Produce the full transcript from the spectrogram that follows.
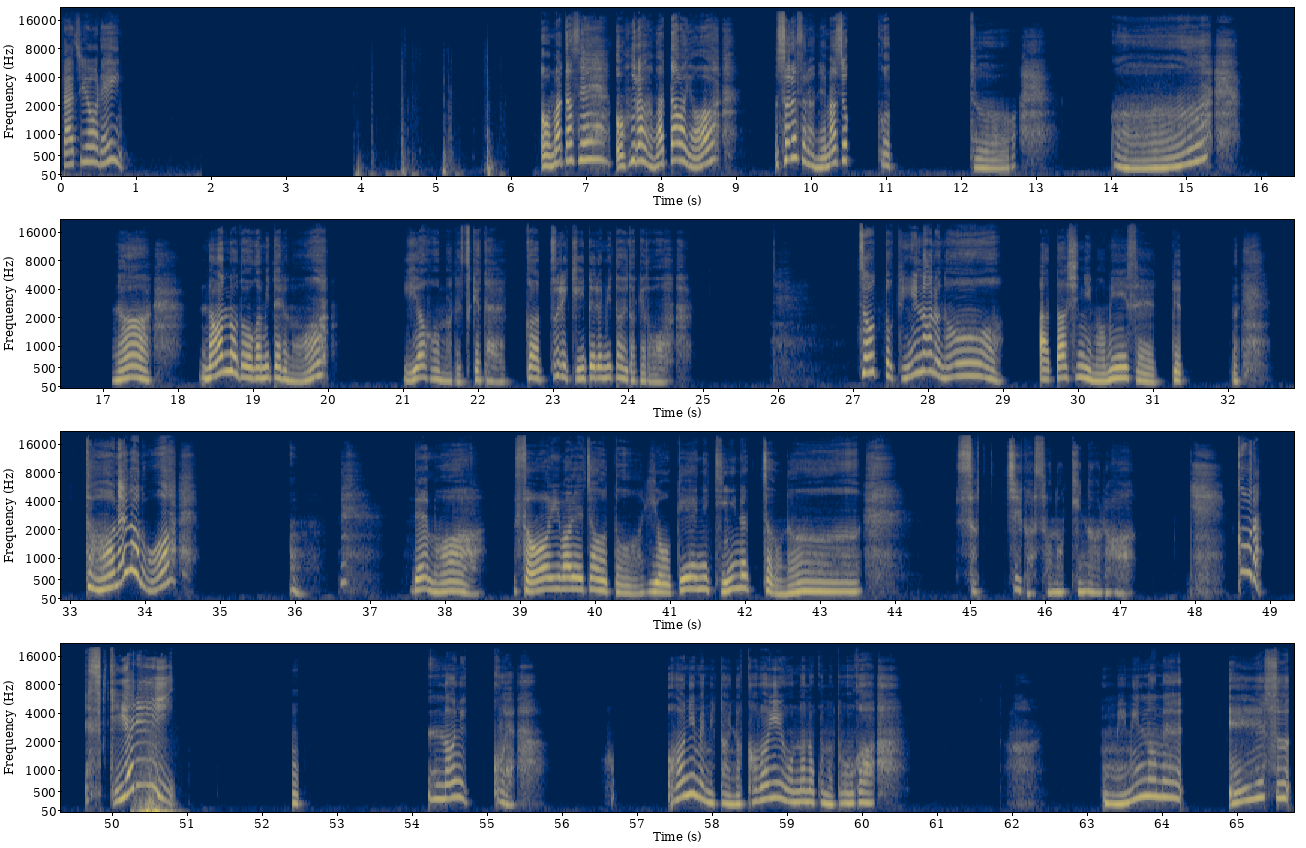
スタジオレイン。お待たせ。お風呂上がったわよ。そろそろ寝ましょっかと。うんなあ何の動画見てるの？イヤホンまでつけてがっつり聞いてるみたいだけど。ちょっと気になるなあたしにも見せて。ダメなの？でも、そう言われちゃうと余計に気になっちゃうな。そっちがその気なら。こら好きやり！ん？何これ？アニメみたいな可愛い女の子の動画。耳の目 ASMR?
